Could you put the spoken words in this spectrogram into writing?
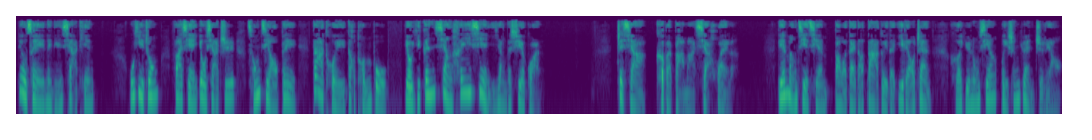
六岁那年夏天，无意中发现右下肢从脚背、大腿到臀部有一根像黑线一样的血管。这下可把爸妈吓坏了，连忙借钱把我带到大队的医疗站和云龙乡卫生院治疗。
